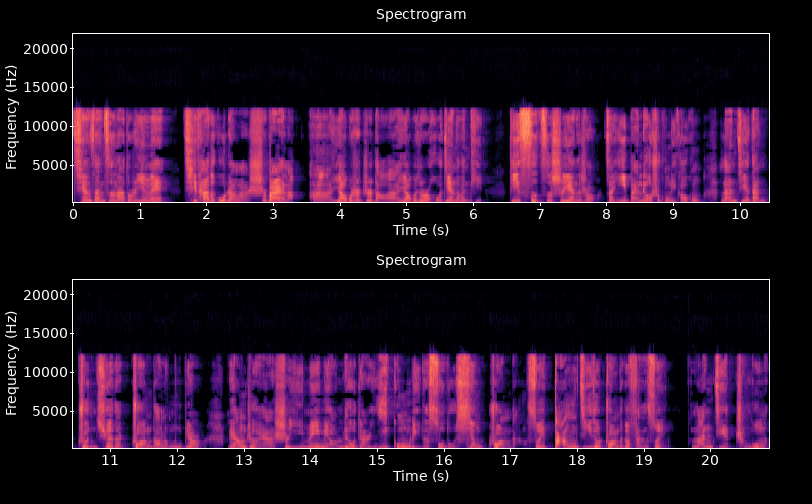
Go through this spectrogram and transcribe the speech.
前三次呢，都是因为其他的故障啊失败了啊，要不是制导啊，要不就是火箭的问题。第四次试验的时候，在一百六十公里高空，拦截弹准确的撞到了目标，两者呀是以每秒六点一公里的速度相撞的，所以当即就撞得个粉碎，拦截成功了。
